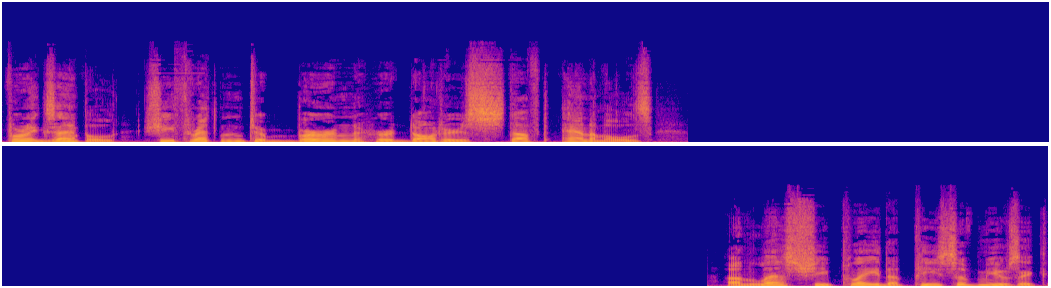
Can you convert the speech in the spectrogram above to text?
For example, she threatened to burn her daughter's stuffed animals unless she played a piece of music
